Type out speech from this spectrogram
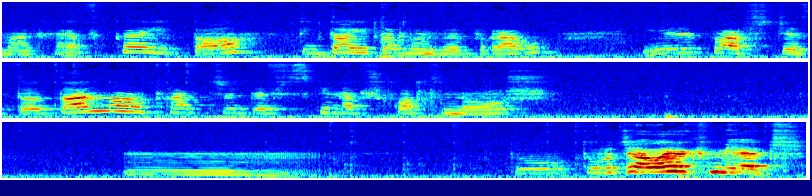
marchewkę i to. I to i to bym wybrał. I patrzcie, totalną prawdę przede wszystkim na przykład nóż. Mm. Tu, działa jak miecz.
